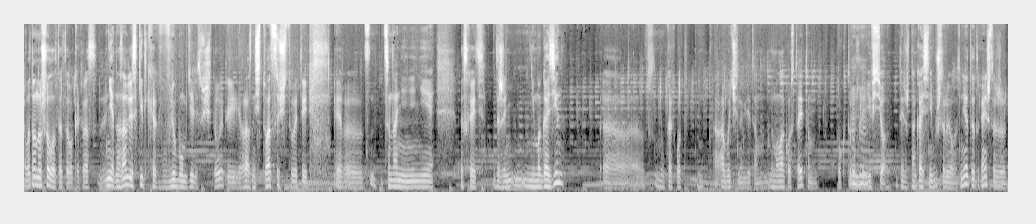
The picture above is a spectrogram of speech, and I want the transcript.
Вот он ушел от этого как раз. Нет, на самом деле скидки как в любом деле существуют, и в разные ситуации существуют, и э, цена не, не, не, так сказать, даже не магазин, э, ну, как вот обычно, где там на молоко стоит там сколько-то рублей, Мгм. и все. Ты же на кассе не будешь торговать. Нет, это, конечно же,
